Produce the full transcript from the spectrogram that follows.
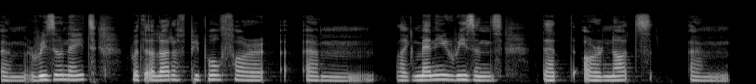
um, resonate with a lot of people for um, like many reasons that are not um,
